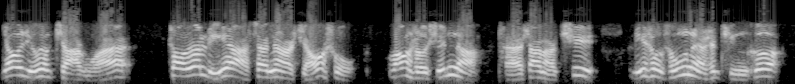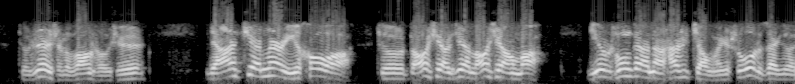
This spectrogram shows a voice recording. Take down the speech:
姚家有家馆，赵元礼啊在那儿教书，王守勋呢他上那儿去，李叔同呢是听课，就认识了王守勋。俩人见面以后啊，就老乡见老乡吧。李叔同在那还是教美术的，在个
